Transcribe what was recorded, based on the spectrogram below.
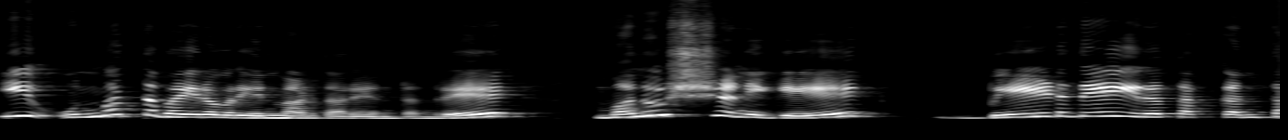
ಈ ಉನ್ಮತ್ತ ಭೈರವರು ಏನು ಮಾಡ್ತಾರೆ ಅಂತಂದರೆ ಮನುಷ್ಯನಿಗೆ ಬೇಡದೇ ಇರತಕ್ಕಂಥ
